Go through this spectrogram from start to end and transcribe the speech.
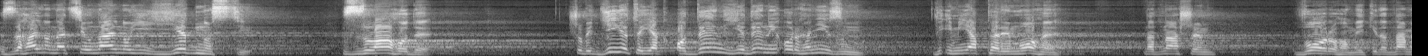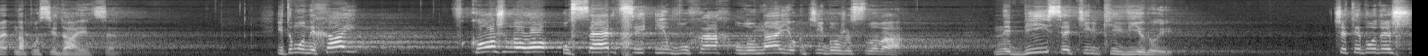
загальнонаціональної єдності, злагоди, щоб діяти як один єдиний організм в ім'я перемоги над нашим ворогом, який над нами напосідається. І тому нехай в кожного у серці і в вухах лунає ті Божі слова. Не бійся, тільки віруй. Чи ти будеш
